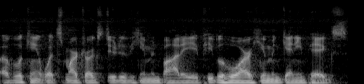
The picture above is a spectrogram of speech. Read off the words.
of looking at what smart drugs do to the human body, people who are human guinea pigs.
